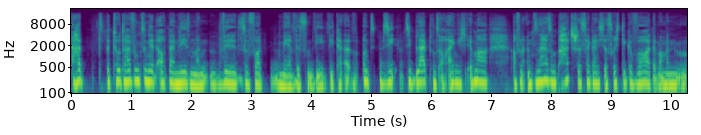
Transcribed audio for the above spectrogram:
Hat total funktioniert auch beim Lesen. Man will sofort mehr wissen, wie, wie kann, und sie, sie bleibt uns auch eigentlich immer auf eine, na, sympathisch ist ja gar nicht das richtige Wort, aber man,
